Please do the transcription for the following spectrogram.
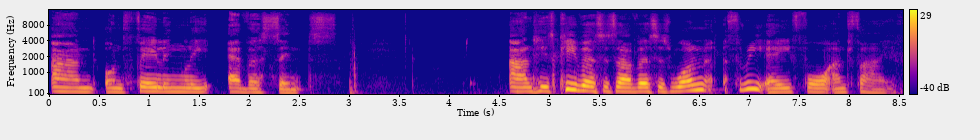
and Unfailingly Ever Since. And his key verses are verses 1, 3a, 4, and 5.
